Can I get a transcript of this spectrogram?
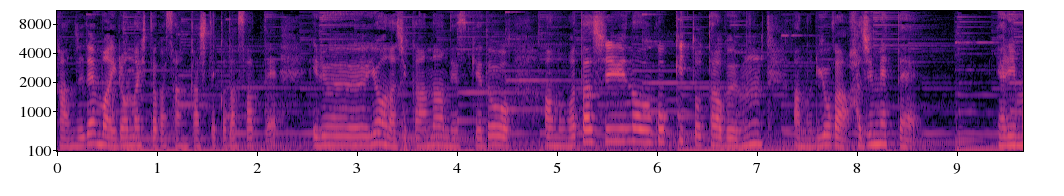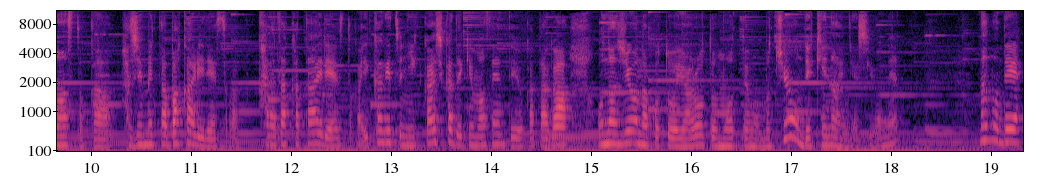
感じで、まあ、いろんな人が参加してくださっているような時間なんですけどあの私の動きと多分あのヨガ初めてやりますとか始めたばかりですとか体硬いですとか1ヶ月に1回しかできませんっていう方が同じようなことをやろうと思ってももちろんできないんですよね。なので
